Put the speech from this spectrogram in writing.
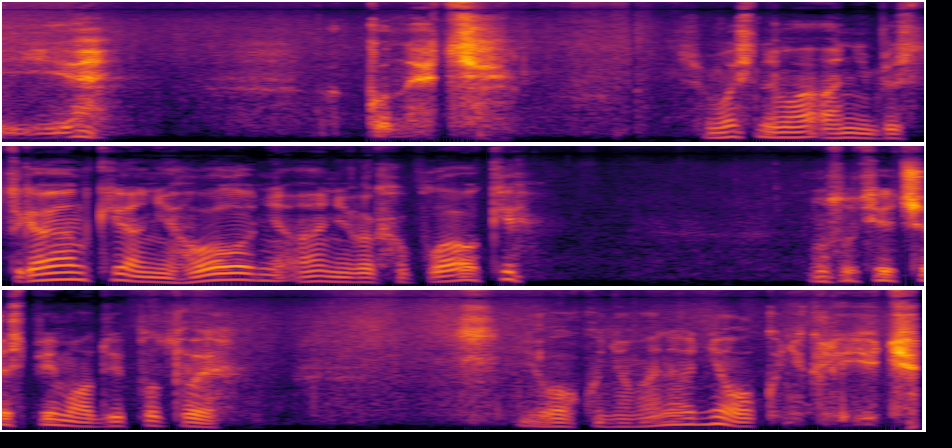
Є конець. Чомусь нема ані бістрянки, ані головні, ані верхоплавки. Ну, сусід ще спіймав дві плотви. І окуні. У мене одні окуні клюють.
